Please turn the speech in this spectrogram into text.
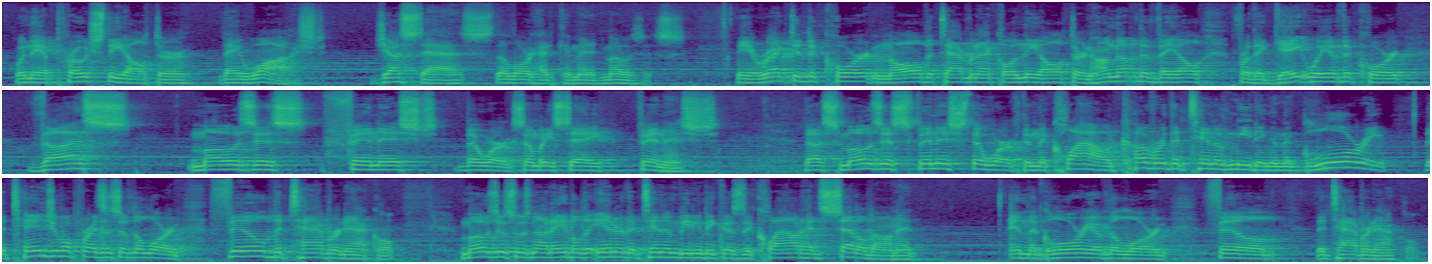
when they approached the altar, they washed, just as the Lord had commanded Moses. He erected the court and all the tabernacle and the altar and hung up the veil for the gateway of the court. Thus Moses finished the work. Somebody say, finished. Thus Moses finished the work. Then the cloud covered the tent of meeting, and the glory, the tangible presence of the Lord, filled the tabernacle. Moses was not able to enter the tent of meeting because the cloud had settled on it, and the glory of the Lord filled the tabernacle.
